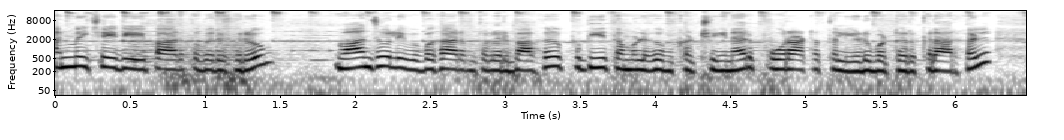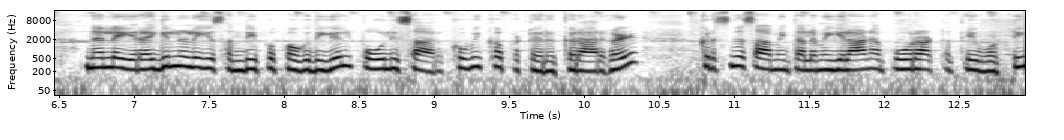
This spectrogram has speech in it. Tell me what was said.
அண்மை செய்தியை பார்த்து வருகிறோம். மாஞ்சோலி விவகாரம் தொடர்பாக புதிய தமிழகம் கட்சியினர் போராட்டத்தில் ஈடுபட்டிருக்கிறார்கள். நெல்லை ரயில் நிலைய சந்திப்பு பகுதியில் போலீசார் குவிக்கப்பட்டிருக்கிறார்கள். கிருஷ்ணசாமி தலைமையிலான போராட்டத்தை ஒட்டி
